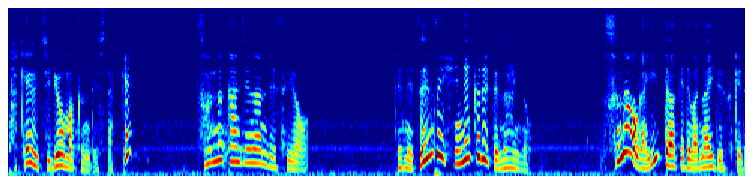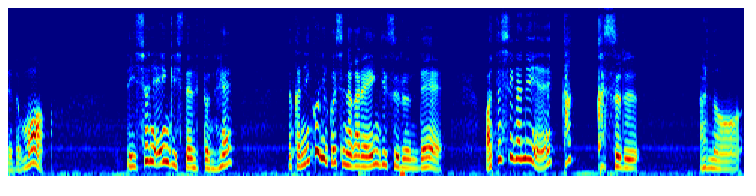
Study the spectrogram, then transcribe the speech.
竹内涼真君でしたっけ？そんな感じなんですよ。でね、全然ひねくれてないの。素直がいいってわけではないですけれども、で一緒に演技してるとね。なんかニコニコしながら演技するんで私がねカッカするあの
